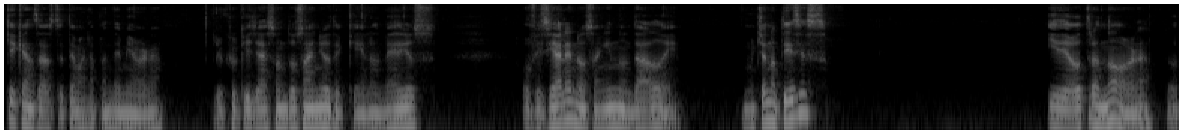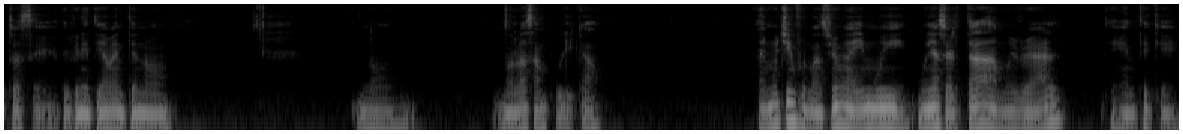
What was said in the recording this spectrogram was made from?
Qué cansado este tema de la pandemia, ¿verdad? Yo creo que ya son dos años de que los medios oficiales nos han inundado de muchas noticias y de otras no, ¿verdad? De otras eh, definitivamente no, no, no las han publicado. Hay mucha información ahí muy, muy acertada, muy real, de gente que,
